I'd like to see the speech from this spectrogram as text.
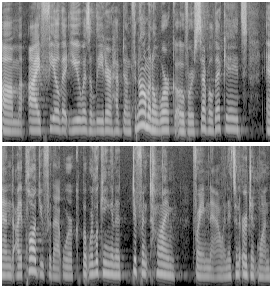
Um, I feel that you, as a leader, have done phenomenal work over several decades, and I applaud you for that work. But we're looking in a different time frame now, and it's an urgent one.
